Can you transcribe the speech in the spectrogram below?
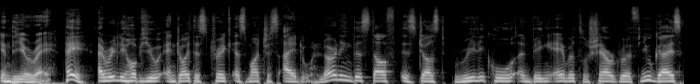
in the array. Hey, I really hope you enjoyed this trick as much as I do. Learning this stuff is just really cool and being able to share it with you guys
